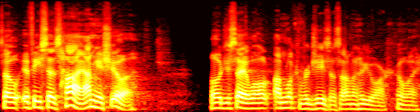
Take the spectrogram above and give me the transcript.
So if he says, Hi, I'm Yeshua, what would you say? Well, I'm looking for Jesus. I don't know who you are. Go away.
